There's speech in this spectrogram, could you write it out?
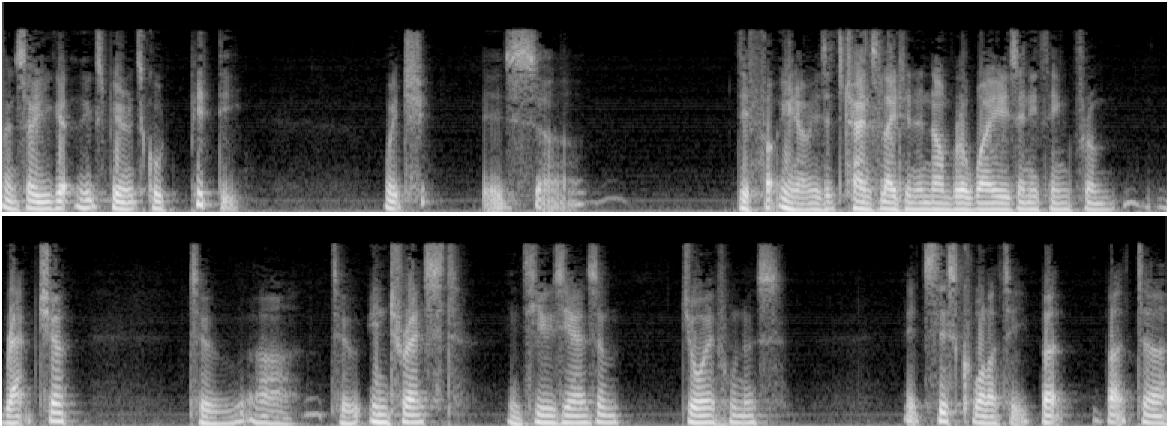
And so you get the experience called piti, which is, uh, defi- you know, is translated in a number of ways, anything from rapture to uh, to interest, enthusiasm, joyfulness. It's this quality, but but uh,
